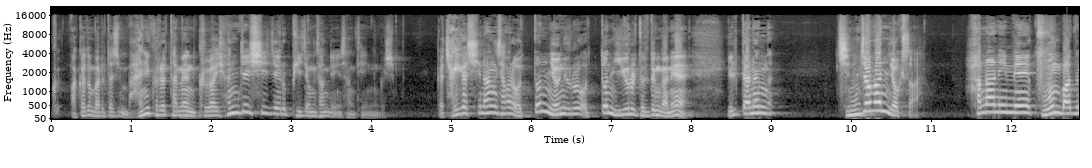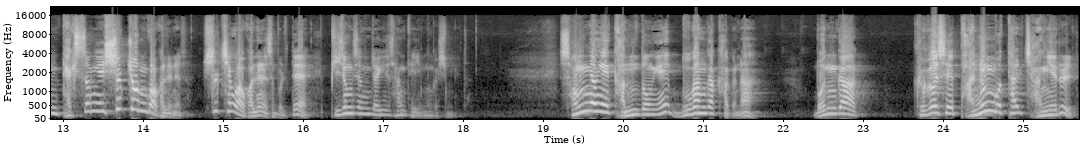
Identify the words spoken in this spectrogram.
그, 아까도 말했다시 만약 그렇다면 그가 현재 시제로 비정상적인 상태에 있는 것입니다. 그러니까 자기가 신앙생활 어떤 연유를 어떤 이유를 들든 간에 일단은 진정한 역사, 하나님의 구원받은 백성의 실존과 관련해서 실체와 관련해서 볼 때 비정상적인 상태에 있는 것입니다. 성령의 감동에 무감각하거나 뭔가 그것에 반응 못할 장애를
